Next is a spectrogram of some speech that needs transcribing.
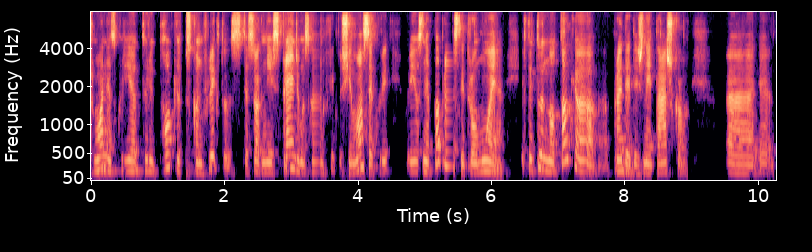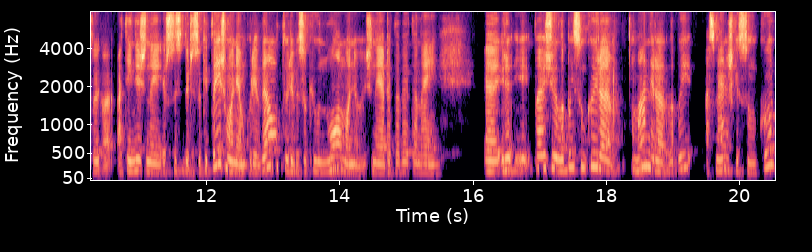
žmonės, kurie turi tokius konfliktus, tiesiog neišsprendžiamus konfliktus šeimose, kurie, kurie jos nepaprastai traumuoja. Ir tai tu nuo tokio pradedi, žinai, taško. Uh, E, tu ateini, žinai, ir susiduri su kitais žmonėm, kurie vėl turi visokių nuomonių, žinai, apie tave tenai. E, ir, pavyzdžiui, labai sunku yra, man yra labai asmeniškai sunku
